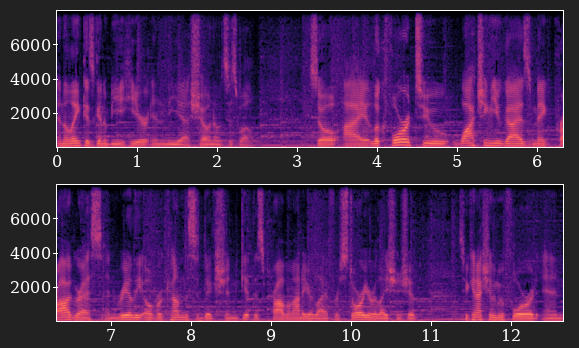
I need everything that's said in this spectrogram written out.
And the link is going to be here in the uh, show notes as well. So I look forward to watching you guys make progress and really overcome this addiction, get this problem out of your life, restore your relationship, so you can actually move forward and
